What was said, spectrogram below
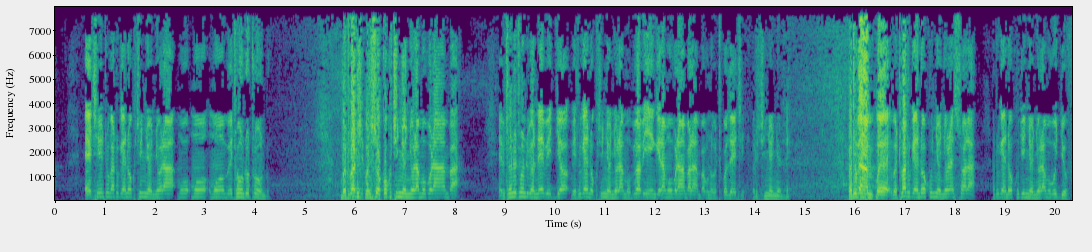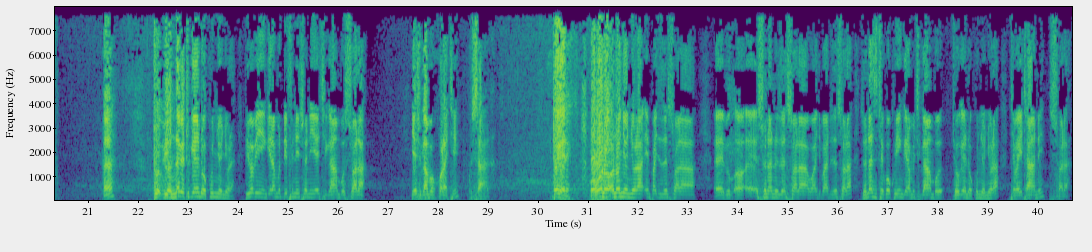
ekintu nga tugenda okukinnyonnyola mu bitundutundu bwe tusooka okukinnyonnyola mu bulamba ebitundutundu byonna ebijjo bye tugenda okukinnyonnyolamu biba biyingira mu bulambalamba buno bwetukoze eki? Bwe tukinnyonnyodde bwe tuba tugenda okunnyonnyola eswala nga tugenda okuginnyonnyola mu bujjuvu byonna bye tugenda okunnyonnyola biba biyingira mu definitioni y'ekigambo swala. Yekigambo okukola ki? Kusaala. Tegereka bwoba ononyonnyola empagi z'eswala esunanu zeswala wajibaati zeswala zonna ziteekwa okuyingira mu kigambo kyogenda okunyonyola kyebayitaani swala.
